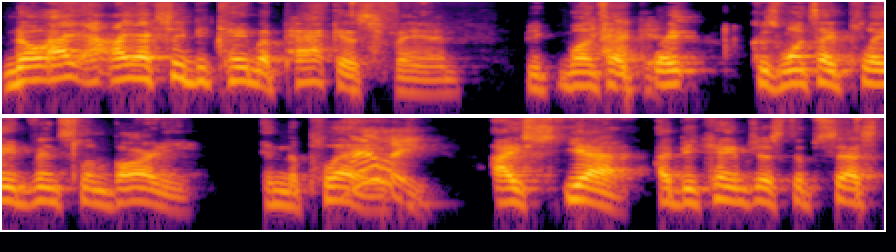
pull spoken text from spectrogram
No, I I actually became a Packers fan once Packers. I played because once I played Vince Lombardi in the play. Really? I yeah, I became just obsessed.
